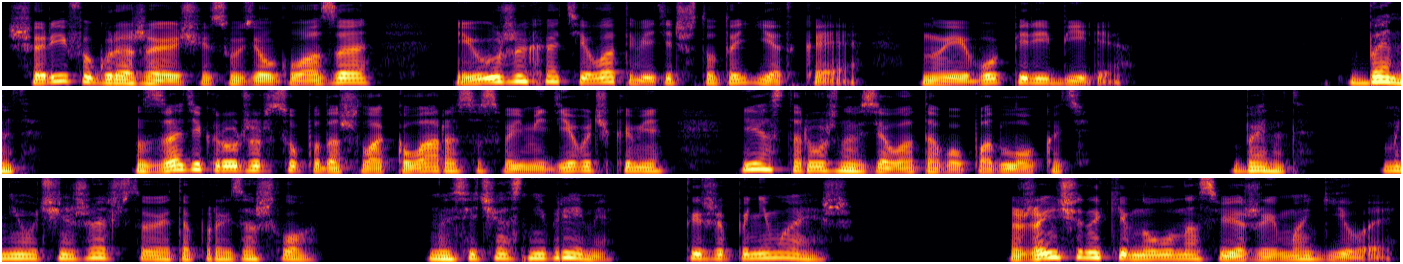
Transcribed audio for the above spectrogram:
Шериф угрожающе сузил глаза и уже хотел ответить что-то едкое, но его перебили. «Беннет». Сзади к Роджерсу подошла Клара со своими девочками и осторожно взяла того под локоть. «Беннет, мне очень жаль, что это произошло. Но сейчас не время, ты же понимаешь». Женщина кивнула на свежие могилы,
